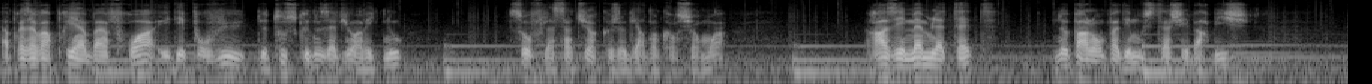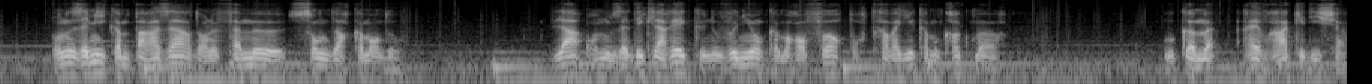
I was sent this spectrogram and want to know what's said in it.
après avoir pris un bain froid et dépourvu de tout ce que nous avions avec nous, sauf la ceinture que je garde encore sur moi, rasé même la tête, ne parlons pas des moustaches et barbiches, on nous a mis comme par hasard dans le fameux Sonder Commando. Là, on nous a déclaré que nous venions comme renfort pour travailler comme croque-mort, ou comme Rêvera Kedisha.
